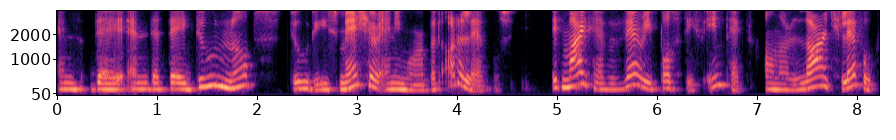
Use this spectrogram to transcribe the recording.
and they and that they do not do these measure anymore but other levels it might have a very positive impact on a large level.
